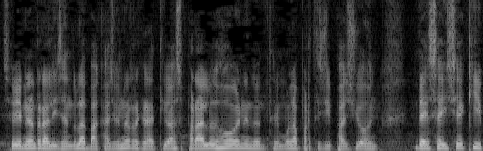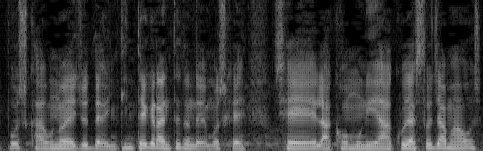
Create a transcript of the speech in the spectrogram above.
se vienen realizando las vacaciones recreativas para los jóvenes donde tenemos la participación de seis equipos, cada uno de ellos de 20 integrantes, donde vemos que se, la comunidad cuida estos llamados.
